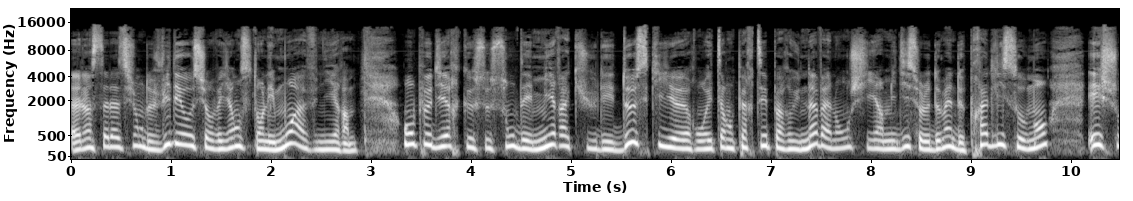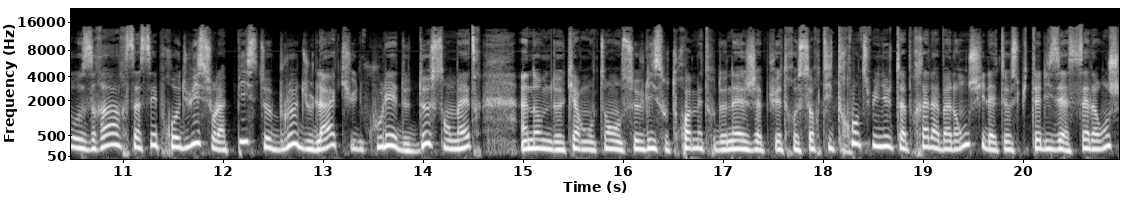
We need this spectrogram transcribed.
l'installation de vidéosurveillance dans les mois à venir. On peut dire que ce sont des miraculés. Deux skieurs ont été emportés par une avalanche hier midi sur le domaine de Pradly-Saumon. Et chose rare, ça s'est produit sur la piste bleue du lac, une coulée de 200 mètres. Un homme de 40 ans enseveli sous 3 mètres de neige a pu être sorti 30 minutes après l'avalanche. Il a été hospitalisé à Salange.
